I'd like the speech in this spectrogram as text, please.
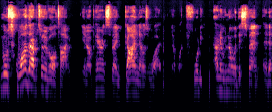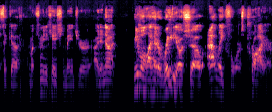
most squandered opportunity of all time. You know, parents spent God knows what. You know what, forty? I don't even know what they spent at Ithaca. I'm a communication major. I did not. Meanwhile, I had a radio show at Lake Forest prior.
